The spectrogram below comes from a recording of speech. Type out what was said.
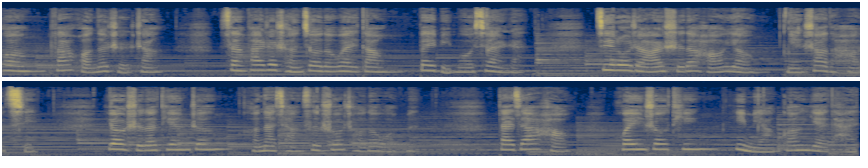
破发黄的纸张，散发着陈旧的味道，被笔墨渲染，记录着儿时的好友、年少的好奇、幼时的天真和那强似说愁的我们。大家好，欢迎收听一米阳光夜台，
